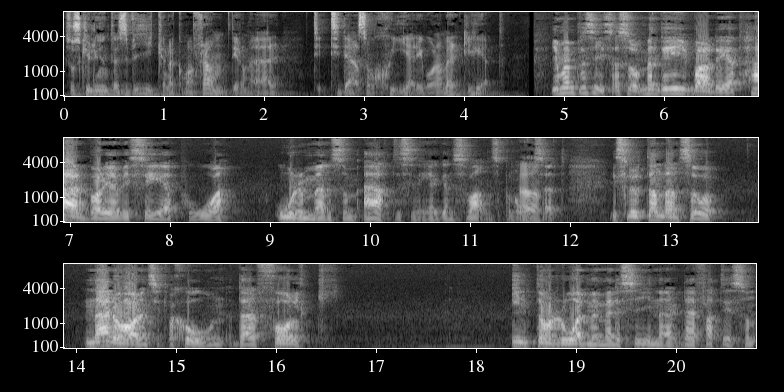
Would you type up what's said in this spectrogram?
Så skulle ju inte ens vi kunna komma fram till de här, till, det som sker i vår verklighet. Jo men precis, alltså, men det är ju bara det att här börjar vi se på ormen som äter sin egen svans på något ja. sätt. I slutändan så, när du har en situation där folk inte har råd med mediciner därför att det är sån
